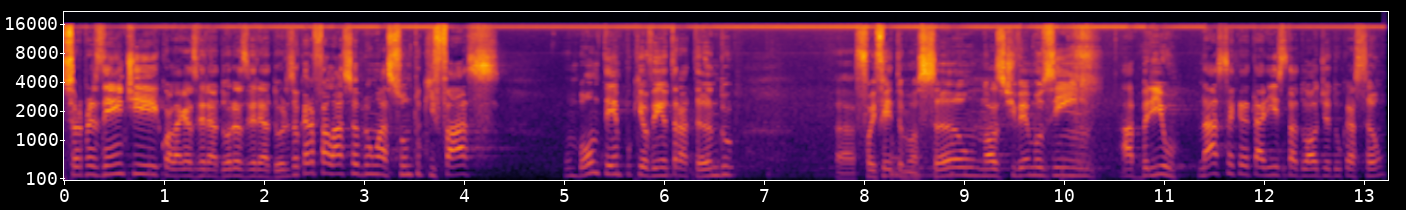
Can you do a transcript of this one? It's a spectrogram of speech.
Senhor presidente, colegas vereadoras, vereadores, eu quero falar sobre um assunto que faz um bom tempo que eu venho tratando. Uh, foi feita moção, nós tivemos em abril, na Secretaria Estadual de Educação,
